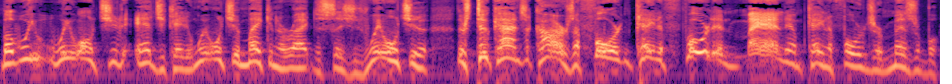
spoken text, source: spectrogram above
But we, we want you to educate and we want you making the right decisions. We want you to, there's two kinds of cars, a Ford and can't afford, and man, them can't affords are miserable.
